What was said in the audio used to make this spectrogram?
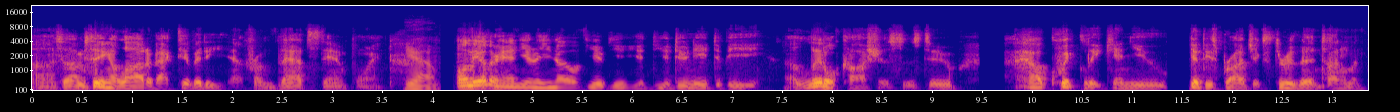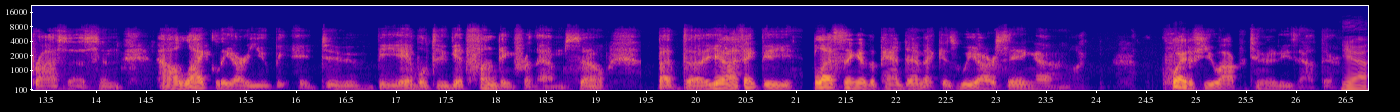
Uh, so I'm seeing a lot of activity uh, from that standpoint. Yeah. On the other hand, you know, you know, you you you do need to be a little cautious as to how quickly can you get these projects through the entitlement process and how likely are you be, to be able to get funding for them so but uh, yeah i think the blessing of the pandemic is we are seeing a, quite a few opportunities out there. Yeah,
